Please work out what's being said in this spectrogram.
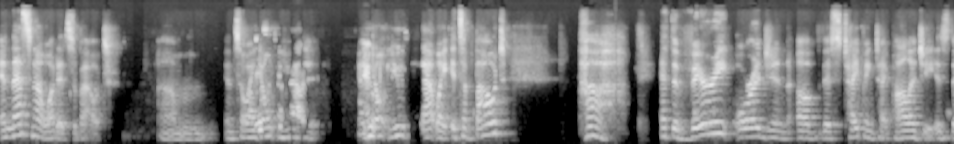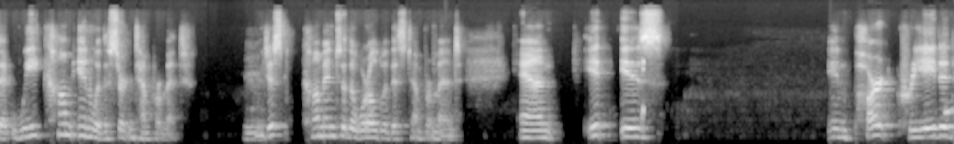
and that's not what it's about um, and so I don't use it I don't use it that way it's about at the very origin of this typing typology is that we come in with a certain temperament. Mm. We just come into the world with this temperament. And it is in part created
